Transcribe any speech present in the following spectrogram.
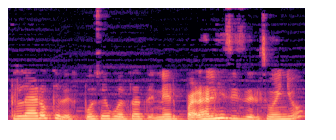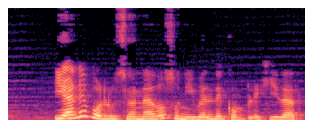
claro que después he vuelto a tener parálisis del sueño y han evolucionado su nivel de complejidad.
